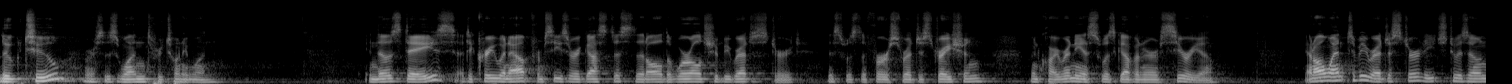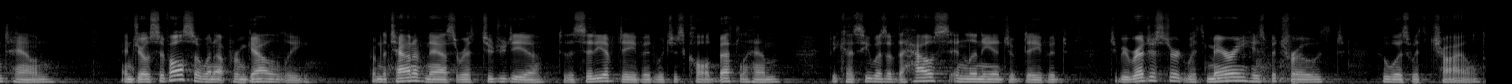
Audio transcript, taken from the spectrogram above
Luke 2, verses 1 through 21. In those days, a decree went out from Caesar Augustus that all the world should be registered. This was the first registration when Quirinius was governor of Syria. And all went to be registered, each to his own town. And Joseph also went up from Galilee, from the town of Nazareth to Judea, to the city of David, which is called Bethlehem, because he was of the house and lineage of David, to be registered with Mary, his betrothed, who was with child.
